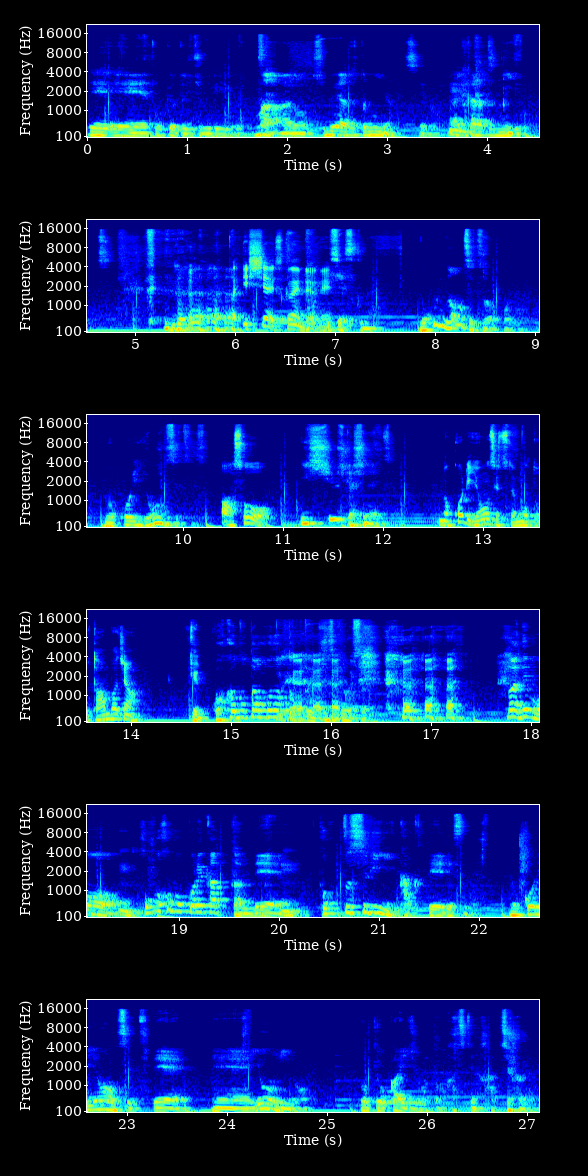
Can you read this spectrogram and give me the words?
で、えー東京都一部リーグ、まあ、あの渋谷はずっと2位なんですけど、相変わらず2位でございます。1試合少ないんだよね1。試合少ない。残り何節なのかな？残り4節です。あ、そう。1周しかしないんですよ。残り4節でもう土壇場じゃん。バカ土壇場だったことに気づきましたよ。まあでも、うんほぼほぼこれ勝ったんで、うん。トップ3確定ですね。残り4節で、えー4位の東京会場と勝ち点8離れて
